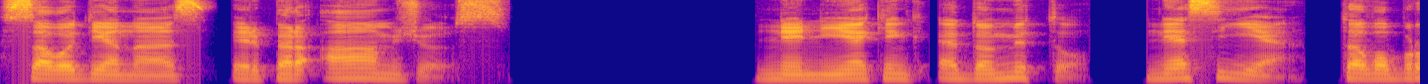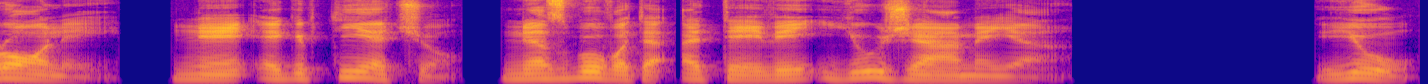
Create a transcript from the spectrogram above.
savo dienas ir per amžius. Neniekink edomitų, nes jie tavo broliai, nei egiptiečių, nes buvote ateiviai jų žemėje. Jų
